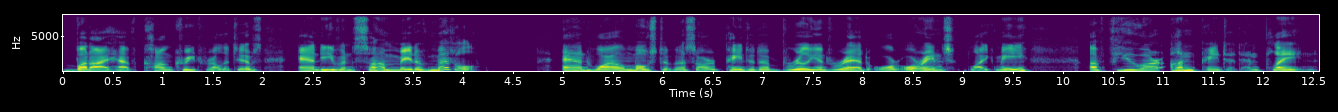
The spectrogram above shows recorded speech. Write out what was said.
but I have concrete relatives and even some made of metal. And while most of us are painted a brilliant red or orange, like me, a few are unpainted and plain.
